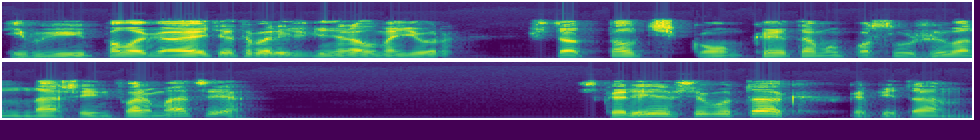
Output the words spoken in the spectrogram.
И вы полагаете, товарищ генерал-майор, что толчком к этому послужила наша информация? Скорее всего так, капитан.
